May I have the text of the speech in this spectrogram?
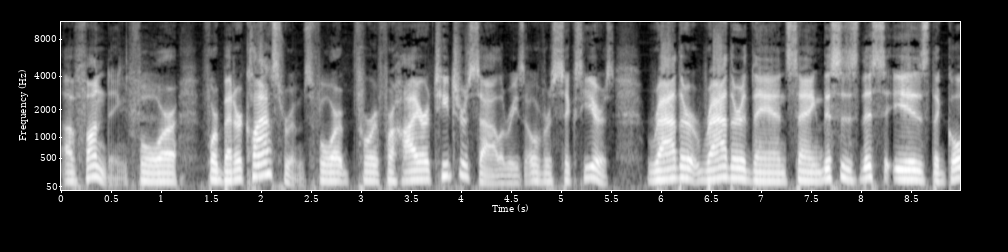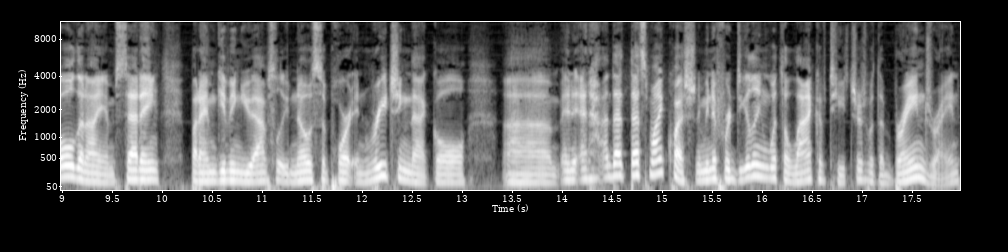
of funding for for better classrooms, for for for higher teacher salaries over six years, rather rather than saying this is this is the goal that I am setting, but I'm giving you absolutely no support in reaching that goal. Um, and and that that's my question. I mean, if we're dealing with a lack of teachers, with a brain drain,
